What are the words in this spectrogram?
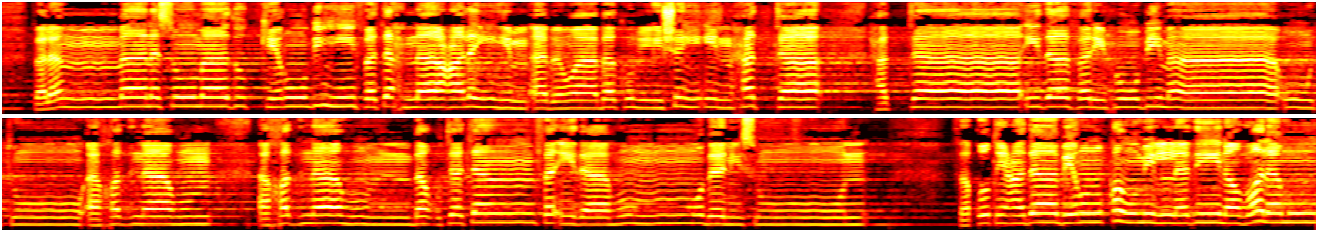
فلما نسوا ما ذكروا به فتحنا عليهم أبواب كل شيء حتى حتى إذا فرحوا بما أوتوا أخذناهم أخذناهم بغتة فإذا هم مبلسون. فقطع دابر القوم الذين ظلموا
